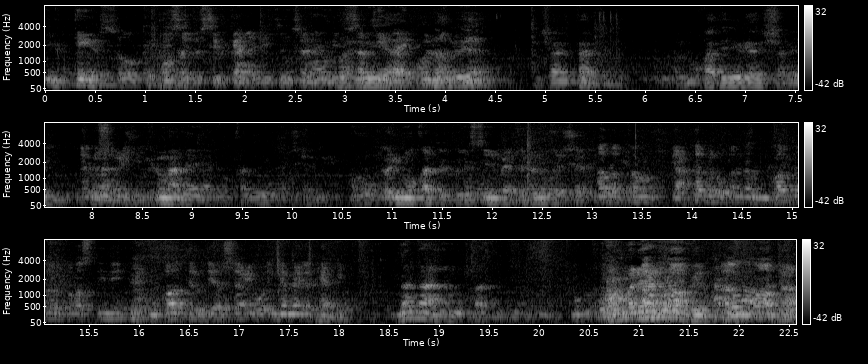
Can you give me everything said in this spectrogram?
Il terzo che possa giustificare la detenzione amministrativa è quello di المقاتلين غير الشرعيين غير الشرعيين. شو معنى يعني مقاتل غير شرعي؟ هو أي مقاتل فلسطيني بيعتبروه غير شرعي هذا القانون يعتبر ان المقاتل الفلسطيني مقاتل غير شرعي وانما ارهابي. ما معنى مقاتل؟ هم لا المناضل يعرفون. المناضل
